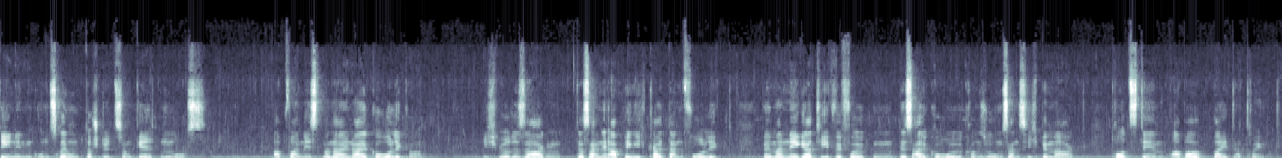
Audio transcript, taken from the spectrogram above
denen unsere Unterstützung gelten muss. Ab wann ist man ein Alkoholiker? Ich würde sagen, dass eine Abhängigkeit dann vorliegt, wenn man negative Folgen des Alkoholkonsums an sich bemerkt, trotzdem aber weiter trinkt.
